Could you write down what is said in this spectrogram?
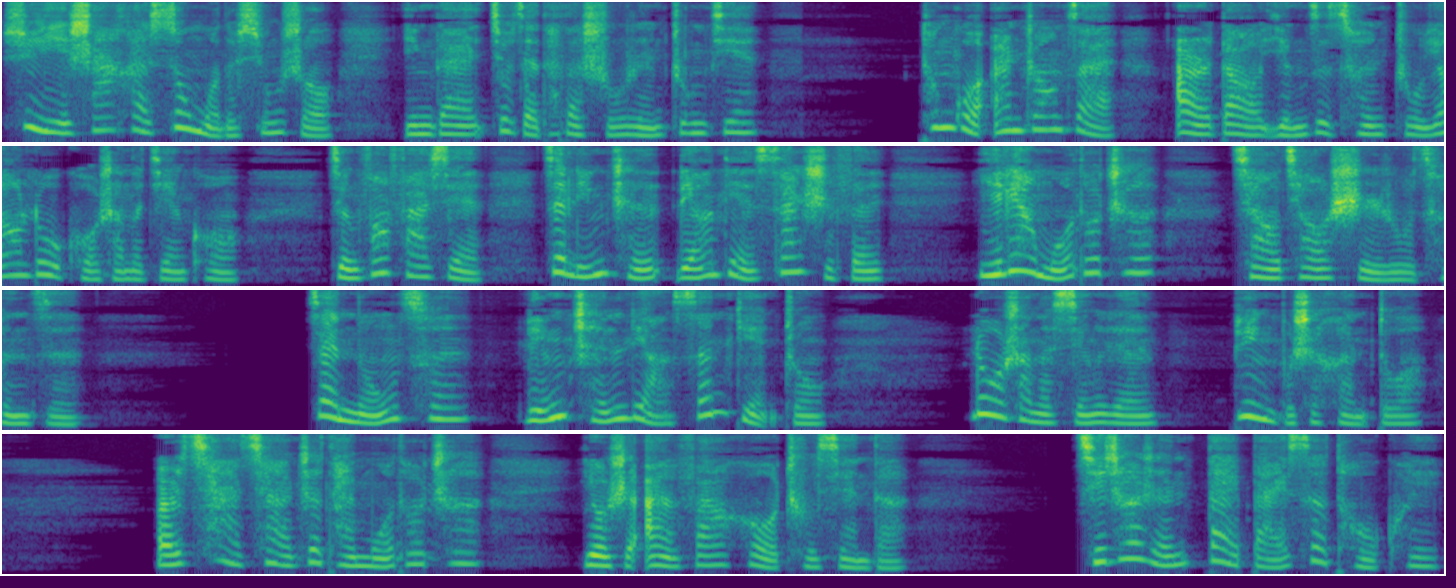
蓄意杀害宋某的凶手应该就在他的熟人中间。通过安装在二道营子村主要路口上的监控，警方发现，在凌晨两点三十分，一辆摩托车悄悄驶入村子。在农村，凌晨两三点钟，路上的行人。并不是很多，而恰恰这台摩托车又是案发后出现的。骑车人戴白色头盔，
